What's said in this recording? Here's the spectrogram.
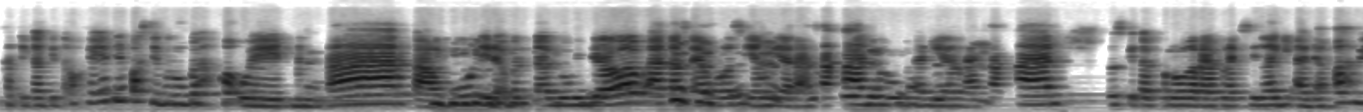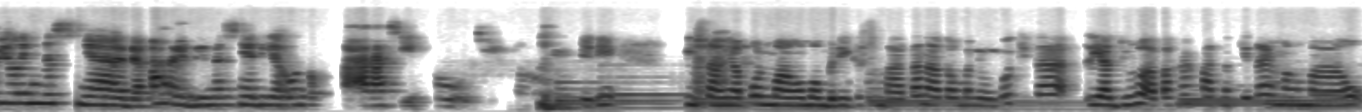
ketika kita oke okay, dia pasti berubah kok. Wait bentar kamu tidak bertanggung jawab atas emosi yang dia rasakan perubahan yang dia rasakan. Terus kita perlu refleksi lagi adakah willingnessnya adakah readinessnya dia untuk ke arah situ? Jadi misalnya pun mau memberi kesempatan atau menunggu kita lihat dulu apakah partner kita emang mau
